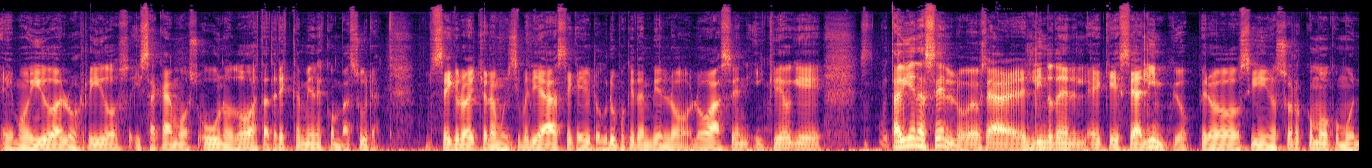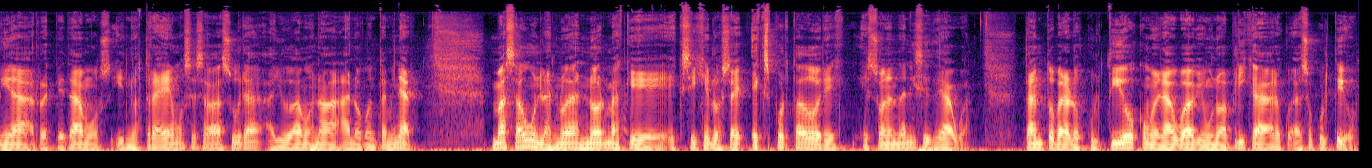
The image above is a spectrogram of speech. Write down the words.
hemos ido a los ríos y sacamos uno, dos, hasta tres camiones con basura. Sé que lo ha hecho la municipalidad, sé que hay otros grupos que también lo, hacen y creo que está bien hacerlo. O sea, es lindo tener eh, que sea limpio, pero si nosotros como comunidad respetamos y nos traemos esa basura, ayudamos a no contaminar. Más aún, las nuevas normas que exigen los exportadores son análisis de agua tanto para los cultivos como el agua que uno aplica a, esos cultivos.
